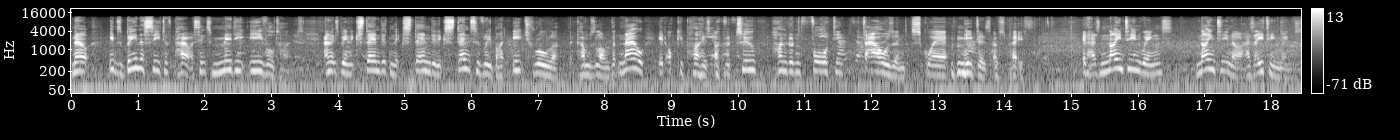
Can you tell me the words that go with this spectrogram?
Now, it's been a seat of power since medieval times, and it's been extended and extended extensively by each ruler that comes along, that now it occupies over 240,000 square meters of space. It has 19 wings, 19, no, it has 18 wings,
